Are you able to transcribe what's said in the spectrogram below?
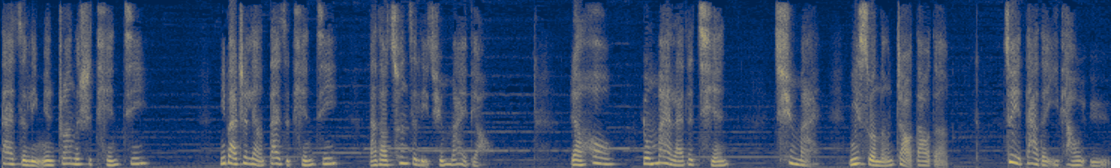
袋子里面装的是田鸡，你把这两袋子田鸡拿到村子里去卖掉，然后用卖来的钱去买你所能找到的。最大的一条鱼。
